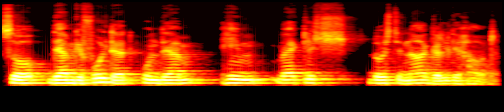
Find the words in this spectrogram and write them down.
So, der haben gefoltert und der haben ihm wirklich durch den Nagel gehaut.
